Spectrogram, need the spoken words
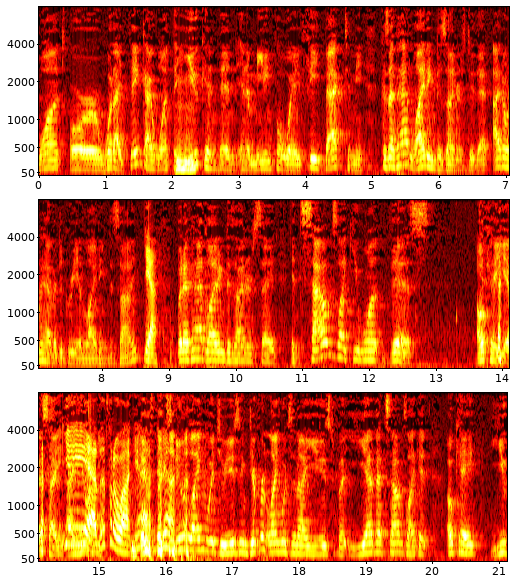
want or what I think I want that Mm-hmm. you can then, in a meaningful way, feed back to me. Because I've had lighting designers do that. I don't have a degree in lighting design. Yeah. But I've had lighting designers say, "It sounds like you want this." Okay, yes, I. Yeah, I yeah, hear yeah. what you- That's what I want. Yeah. It's, it's yeah. new language. You're using different language than I used, but yeah, that sounds like it. Okay, you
